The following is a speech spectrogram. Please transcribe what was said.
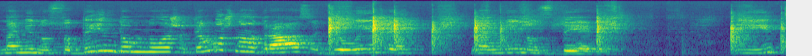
на мінус 1 домножити, можна одразу ділити на мінус 9. Х.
